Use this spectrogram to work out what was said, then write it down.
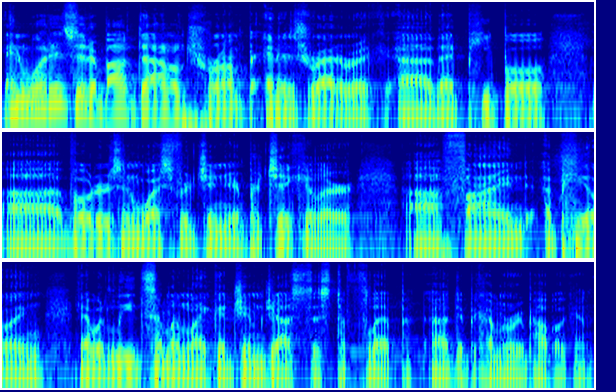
And what is it about Donald Trump and his rhetoric uh, that people, uh, voters in West Virginia in particular, uh, find appealing that would lead someone like a Jim Justice to flip uh, to become a Republican?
